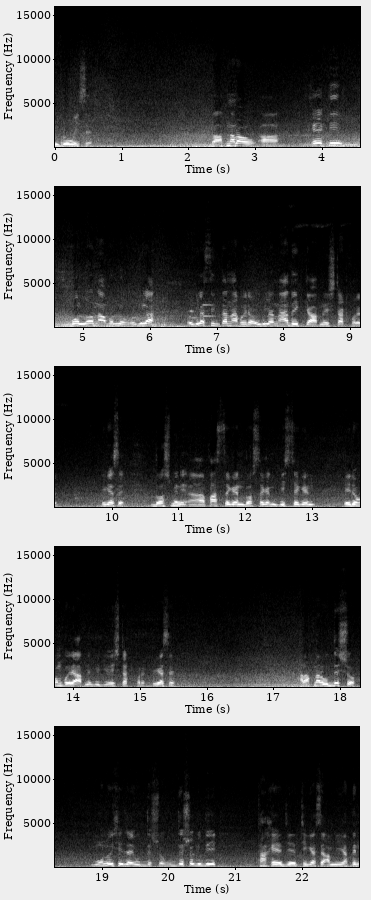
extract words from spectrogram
ইমপ্রুভ হয়েছে তো আপনারাও আহ, কে বলল না বলল ওইগুলা ওইগুলা চিন্তা না করে ওইগুলা না দেখে আপনি স্টার্ট করেন ঠিক আছে? দশ মিনিট পাঁচ সেকেন্ড দশ সেকেন্ড বিশ সেকেন্ড এইরকম করে আপনি ভিডিও স্টার্ট করেন ঠিক আছে? আর আপনার উদ্দেশ্য? মূল হয়েছে যে উদ্দেশ্য। উদ্দেশ্য যদি থাকে যে ঠিক আছে আমি এতদিন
